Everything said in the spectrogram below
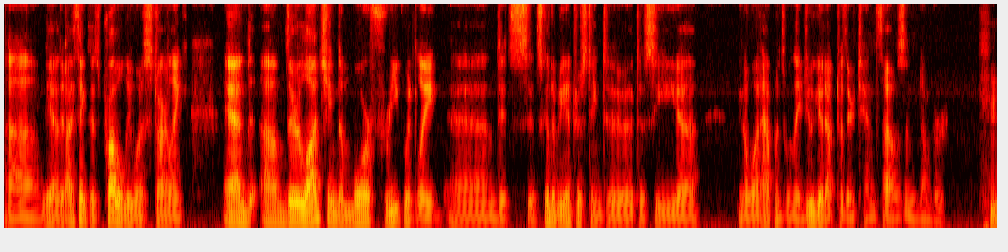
uh, yeah, I think this probably was Starlink and um, they're launching them more frequently, and it's it's going to be interesting to to see uh, you know what happens when they do get up to their ten thousand number. Hmm.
